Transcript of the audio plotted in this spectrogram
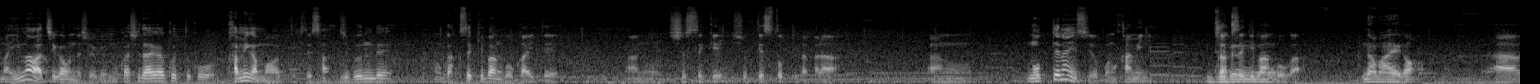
まあ、今は違うんでしょうけど昔大学ってこう紙が回ってきてさ自分で学籍番号を書いてあの出席出欠取ってたからあの載ってないんですよこの紙に。学籍番号が。名前が。あ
